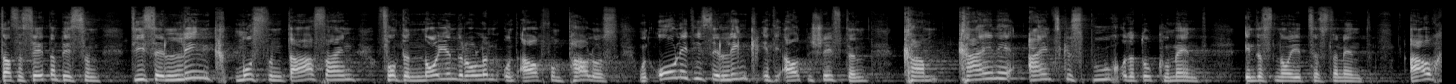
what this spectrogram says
dass ihr seht ein bisschen, diese Link mussten da sein von den neuen Rollen und auch von Paulus. Und ohne diese Link in die alten Schriften kam keine einziges Buch oder Dokument in das Neue Testament. Auch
